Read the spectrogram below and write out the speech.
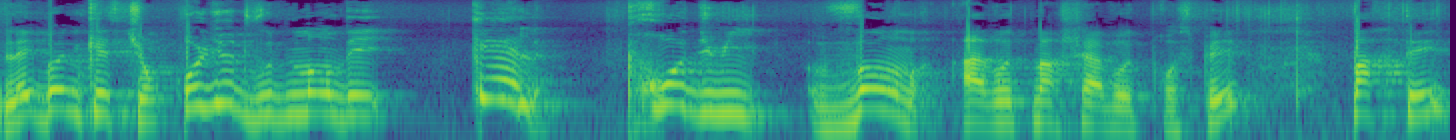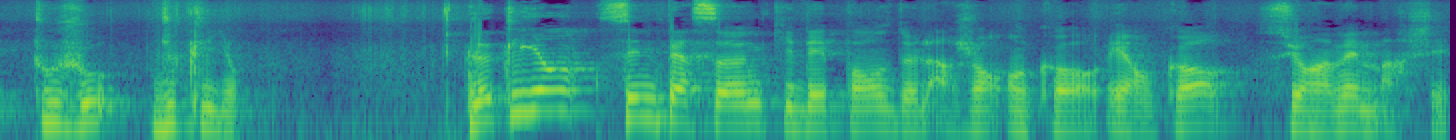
les bonnes questions, au lieu de vous demander quel produit vendre à votre marché, à votre prospect, partez toujours du client. Le client, c'est une personne qui dépense de l'argent encore et encore sur un même marché.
